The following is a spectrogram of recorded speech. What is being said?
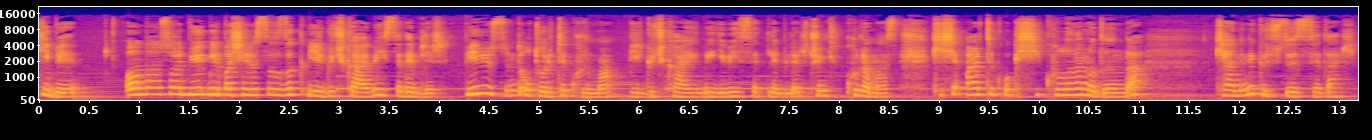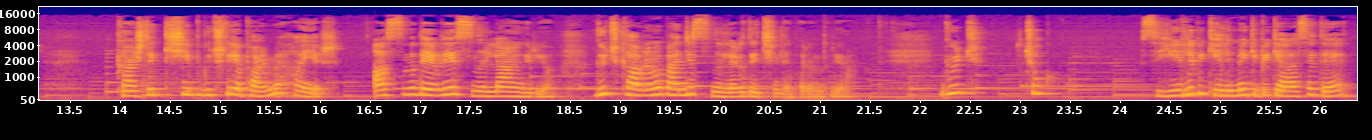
Gibi. Ondan sonra büyük bir başarısızlık, bir güç kaybı hissedebilir. Bir üstünde otorite kurma, bir güç kaybı gibi hissedilebilir. Çünkü kuramaz. Kişi artık o kişiyi kullanamadığında kendini güçsüz hisseder. Karşıdaki kişiyi güçlü yapar mı? Hayır. Aslında devreye sınırlar giriyor. Güç kavramı bence sınırları da içinde barındırıyor. Güç çok sihirli bir kelime gibi gelse de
